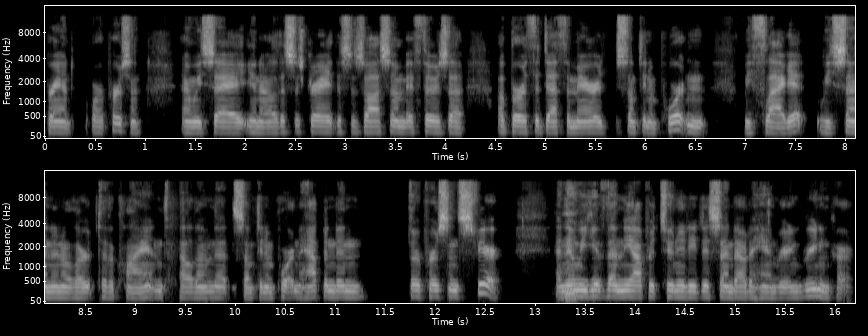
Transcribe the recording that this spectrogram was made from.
brand or a person and we say you know this is great this is awesome if there's a, a birth a death a marriage something important we flag it we send an alert to the client and tell them that something important happened in their person's sphere and then mm. we give them the opportunity to send out a handwritten greeting card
